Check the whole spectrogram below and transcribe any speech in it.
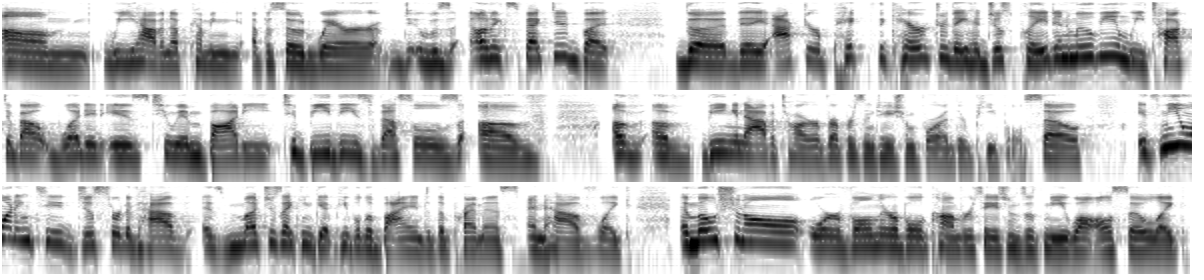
Um, we have an upcoming episode where it was unexpected, but the the actor picked the character they had just played in a movie, and we talked about what it is to embody, to be these vessels of of of being an avatar of representation for other people. So it's me wanting to just sort of have as much as I can get people to buy into the premise and have like emotional or vulnerable conversations with me while also like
